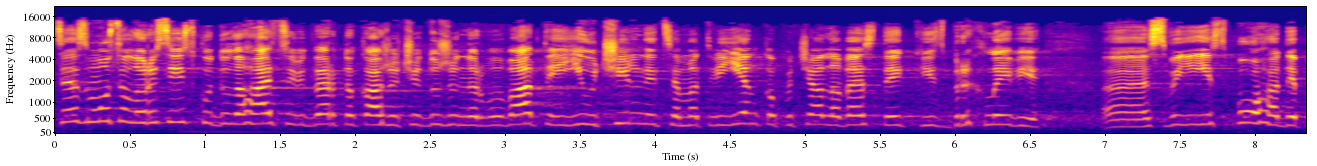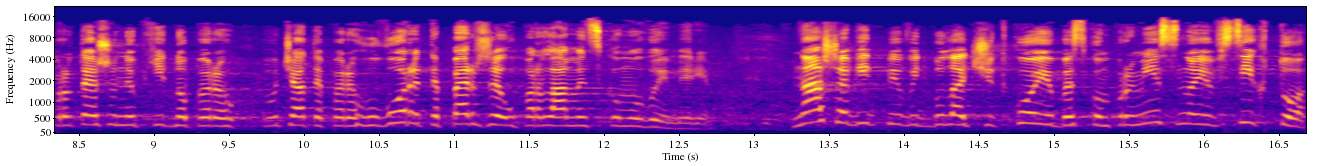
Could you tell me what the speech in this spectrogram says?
Це змусило російську делегацію, відверто кажучи, дуже нервувати. Її очільниця Матвієнко почала вести якісь брехливі свої спогади про те, що необхідно почати переговори тепер вже у парламентському вимірі. Наша відповідь була чіткою, безкомпромісною. Всі, хто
